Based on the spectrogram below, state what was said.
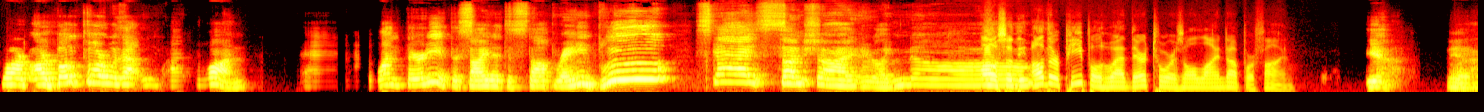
well, our, our boat tour was at, at one. At one thirty, it decided to stop raining. Blue skies, sunshine, and we're like, no. Oh, so the other people who had their tours all lined up were fine. yeah, yeah.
